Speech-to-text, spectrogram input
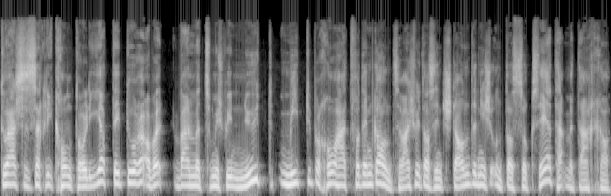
du hast es ein bisschen kontrolliert dadurch, aber wenn man zum Beispiel nichts mitbekommen hat von dem Ganzen, weißt du, wie das entstanden ist und das so gesehen hat, hat man gedacht,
